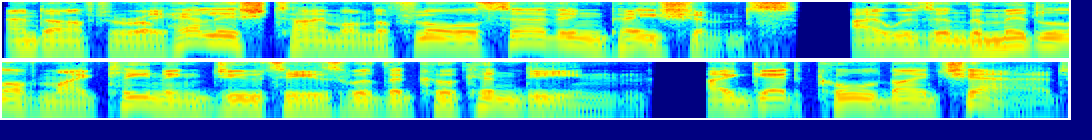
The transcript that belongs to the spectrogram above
and after a hellish time on the floor serving patients, I was in the middle of my cleaning duties with the cook and Dean. I get called by Chad,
